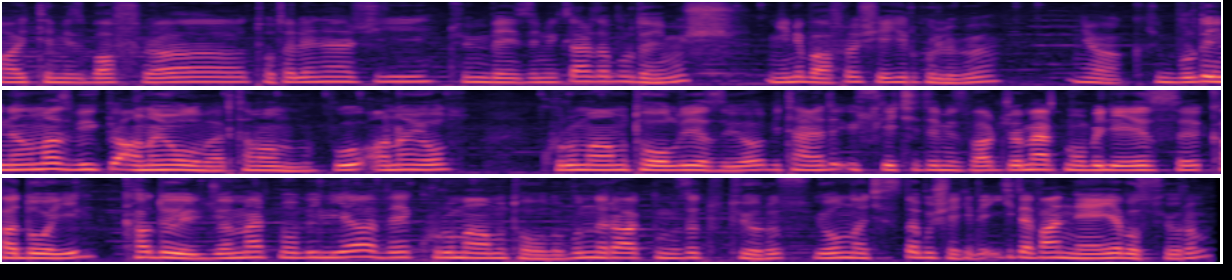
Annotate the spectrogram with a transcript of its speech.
Aytemiz Bafra, Total Enerji. Tüm benzinlikler de buradaymış. Yeni Bafra Şehir Kulübü. Yok. Şimdi burada inanılmaz büyük bir ana yol var tamam mı? Bu ana yol Kuru Mahmutoğlu yazıyor. Bir tane de üst geçitimiz var. Cömert Mobilya yazısı, Kadoil. Kadoil, Cömert Mobilya ve Kuru Mahmutoğlu. Bunları aklımızda tutuyoruz. Yolun açısı da bu şekilde. İki defa N'ye basıyorum.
